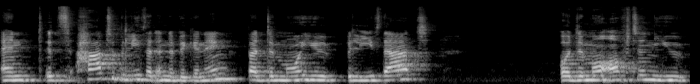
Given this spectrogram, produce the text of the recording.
And it's hard to believe that in the beginning, but the more you believe that, or the more often you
